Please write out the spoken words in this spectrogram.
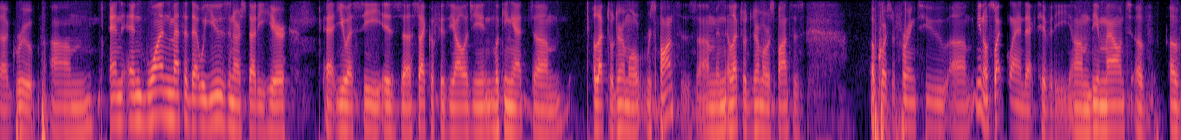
uh, group. Um, and, and one method that we use in our study here at USC is uh, psychophysiology and looking at um, electrodermal responses. Um, and electrodermal responses, of course, referring to um, you know sweat gland activity, um, the amount of, of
